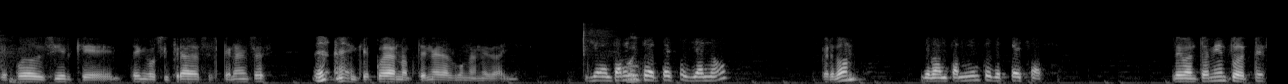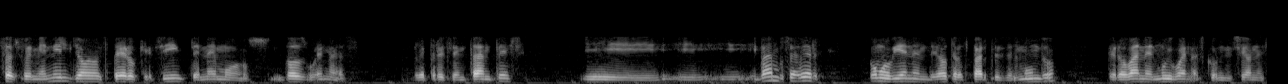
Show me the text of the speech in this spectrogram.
que puedo decir que tengo cifradas esperanzas en que puedan obtener alguna medalla. ¿Levantamiento de pesas ya no? ¿Perdón? Levantamiento de pesas. Levantamiento de pesas femenil, yo espero que sí, tenemos dos buenas representantes y, vamos a ver cómo vienen de otras partes del mundo pero van en muy buenas condiciones.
